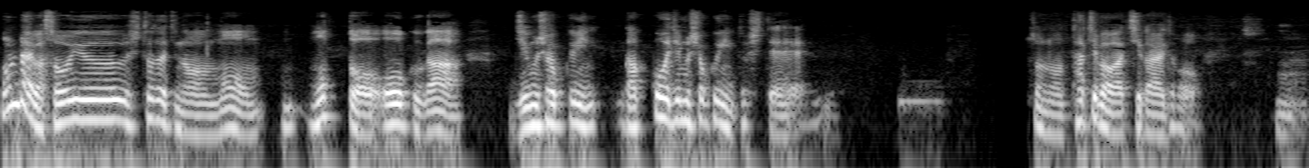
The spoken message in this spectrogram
本来はそういう人たちのもう、もっと多くが事務職員、学校事務職員として、その立場は違えど、うん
